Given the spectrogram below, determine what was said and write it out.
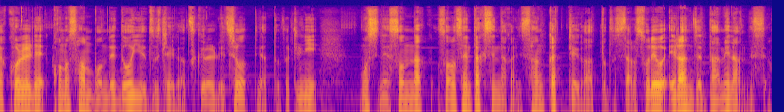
ゃあこれで、この3本でどういう図形が作れるでしょうってやった時に、もしね、そんな、その選択肢の中に三角形があったとしたら、それを選んじゃダメなんですよ。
